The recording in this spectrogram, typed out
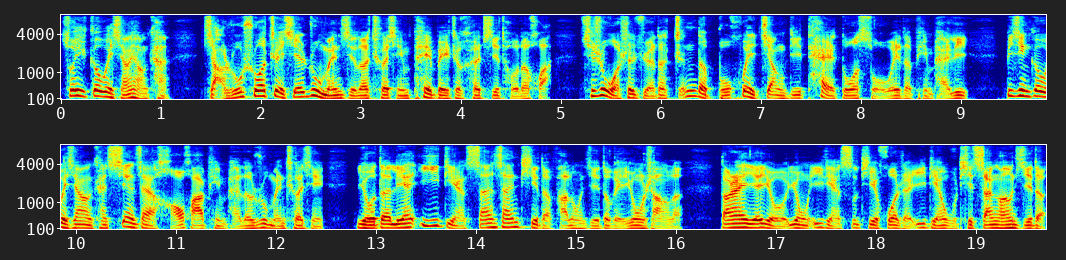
所以各位想想看。假如说这些入门级的车型配备这颗机头的话，其实我是觉得真的不会降低太多所谓的品牌力。毕竟各位想想看，现在豪华品牌的入门车型，有的连 1.33T 的发动机都给用上了，当然也有用 1.4T 或者 1.5T 三缸机的，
